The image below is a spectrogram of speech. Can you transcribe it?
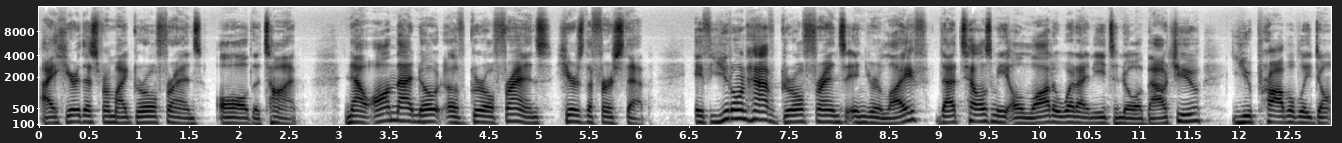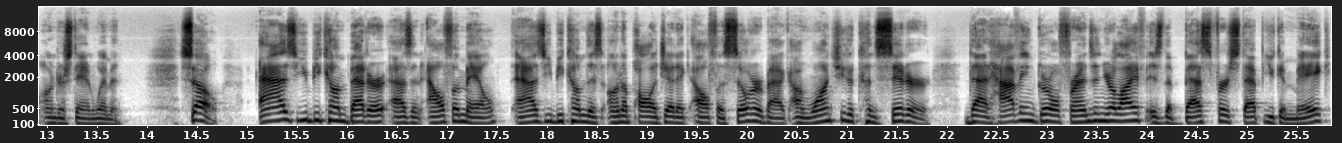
I hear this from my girlfriends all the time. Now, on that note of girlfriends, here's the first step. If you don't have girlfriends in your life, that tells me a lot of what I need to know about you you probably don't understand women. So, as you become better as an alpha male, as you become this unapologetic alpha silverback, I want you to consider that having girlfriends in your life is the best first step you can make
